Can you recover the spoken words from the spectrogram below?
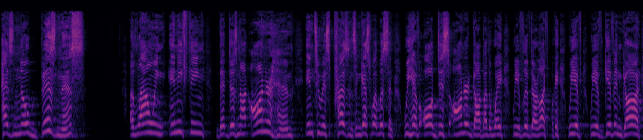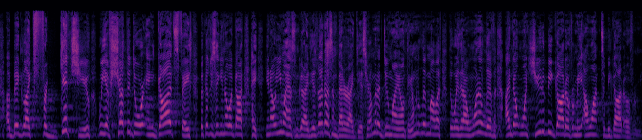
has no business allowing anything that does not honor him into his presence. And guess what? Listen, we have all dishonored God by the way we have lived our life. Okay, we have we have given God a big like forget you. We have shut the door in God's face because we say, you know what, God, hey, you know, you might have some good ideas, but I got some better ideas here. I'm gonna do my own thing. I'm gonna live my life the way that I want to live. I don't want you to be God over me. I want to be God over me.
